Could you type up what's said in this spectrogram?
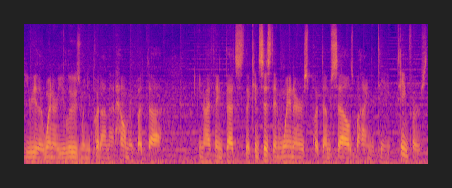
You either win or you lose when you put on that helmet, but uh, you know I think that's the consistent winners put themselves behind the team. Team first.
